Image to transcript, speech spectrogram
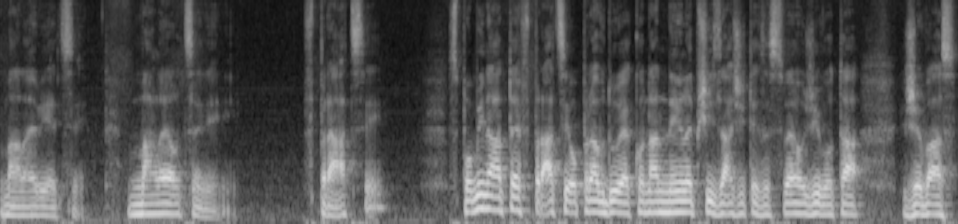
malé věci. Malé ocenění. V práci? Vzpomínáte v práci opravdu jako na nejlepší zážitek ze svého života, že vás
